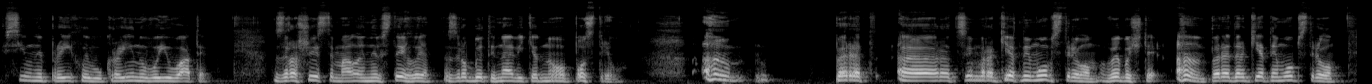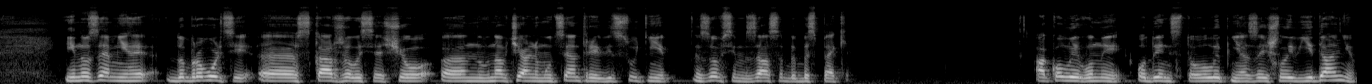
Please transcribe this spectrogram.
Всі вони приїхали в Україну воювати з рашистами, але не встигли зробити навіть одного пострілу. Перед е, цим ракетним обстрілом, вибачте, перед ракетним обстрілом іноземні добровольці е, скаржилися, що е, в навчальному центрі відсутні зовсім засоби безпеки. А коли вони 11 липня зайшли в їдальню,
